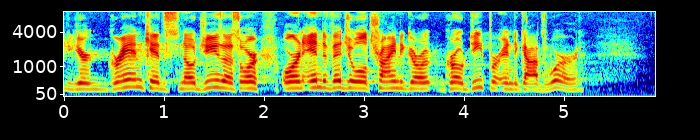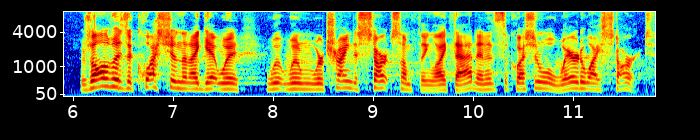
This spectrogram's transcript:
your grandkids to know Jesus, or, or an individual trying to grow, grow deeper into God's Word. There's always a question that I get when, when we're trying to start something like that, and it's the question well, where do I start?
